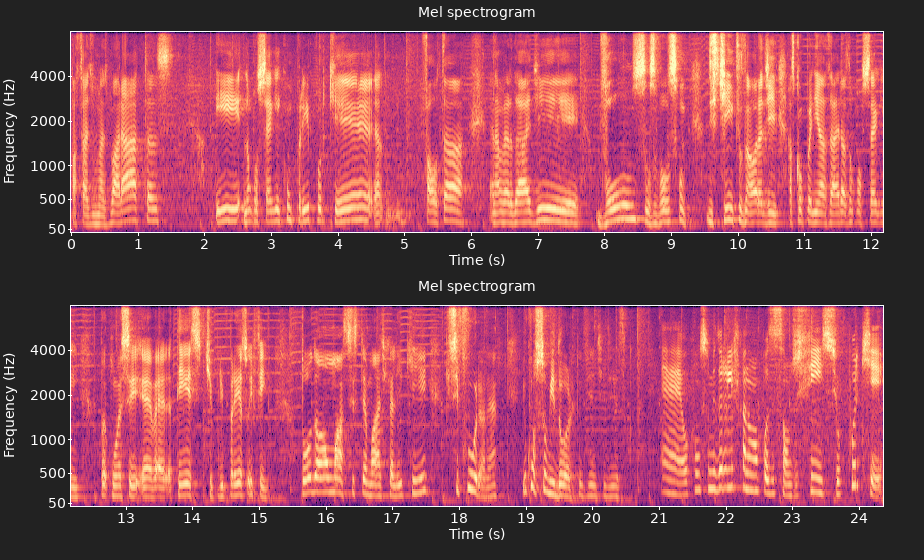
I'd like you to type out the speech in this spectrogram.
passagens mais baratas e não conseguem cumprir porque é, falta, é, na verdade, voos, os voos são distintos na hora de, as companhias aéreas não conseguem com esse, é, ter esse tipo de preço, enfim, toda uma sistemática ali que, que se fura, né? E o consumidor, que a gente diz? É, o consumidor ele fica numa posição difícil, por quê?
